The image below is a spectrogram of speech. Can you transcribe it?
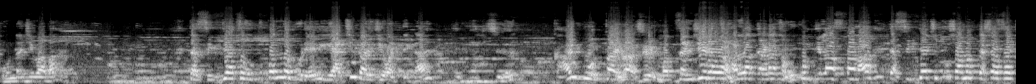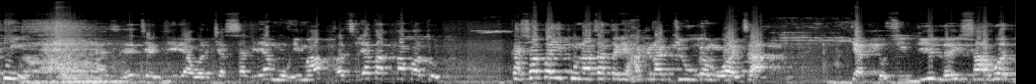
कोंडाजी बाबा? त्या सिद्ध्याचं उत्पन्न बुडेल याची काळजी वाटते का? काय बोलताय राजे? मग जंजिऱ्यावर हल्ला करण्याचा हुकूम दिला असताना त्या सिद्ध्याची खुशामत कशासाठी? राजे जंजिऱ्यावरच्या सगळ्या मोहिमा फसल्यात आत्तापासून. कशापायी कुणाचा तरी हाकनात जीव गमवायचा? त्यात तो सिद्धी लय सावध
